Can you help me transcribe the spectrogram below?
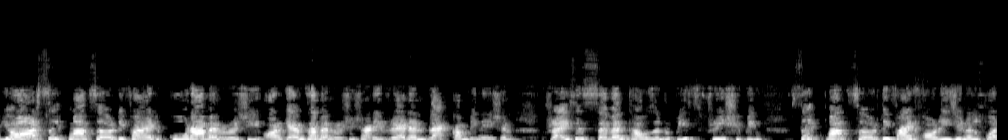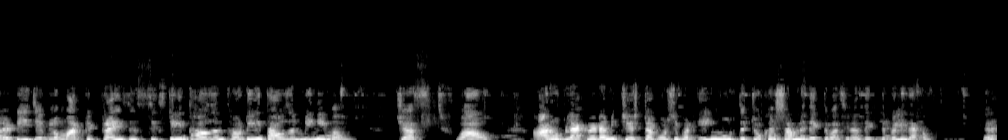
pure silk mark certified কোরা Benarasi organza Benarasi sari red and black combination price is seven thousand rupees free shipping silk mark certified original quality যেগুলো market price is sixteen thousand thirteen thousand minimum just wow আরও ব্ল্যাক রেড আমি চেষ্টা করছি বাট এই মুহূর্তে চোখের সামনে দেখতে পাচ্ছি না। দেখতে পেলি দেখো। হ্যাঁ?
